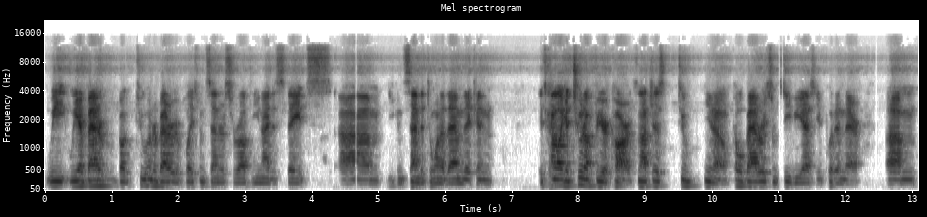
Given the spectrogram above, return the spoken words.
we we have battery, about 200 battery replacement centers throughout the United States. Um, you can send it to one of them. They can. It's kind of like a tune-up for your car. It's not just two, you know, a couple batteries from CVS you put in there. Um,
